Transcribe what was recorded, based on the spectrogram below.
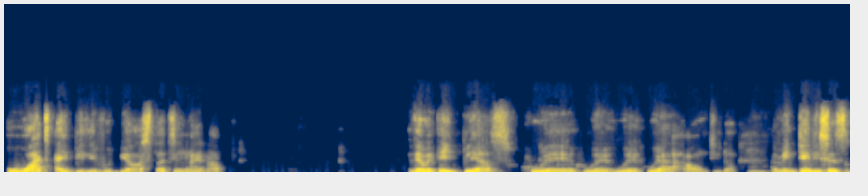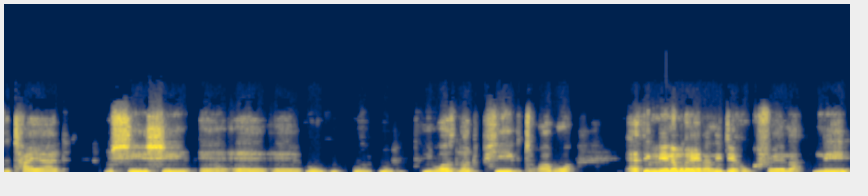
what I believe would be our starting lineup. There were eight players who were who were who were, who were around, you know. Mm-hmm. I mean, Dennis has retired. Mshishi, uh, uh, uh, he was not picked. Or I think Nele Mrena le de Rukfela le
